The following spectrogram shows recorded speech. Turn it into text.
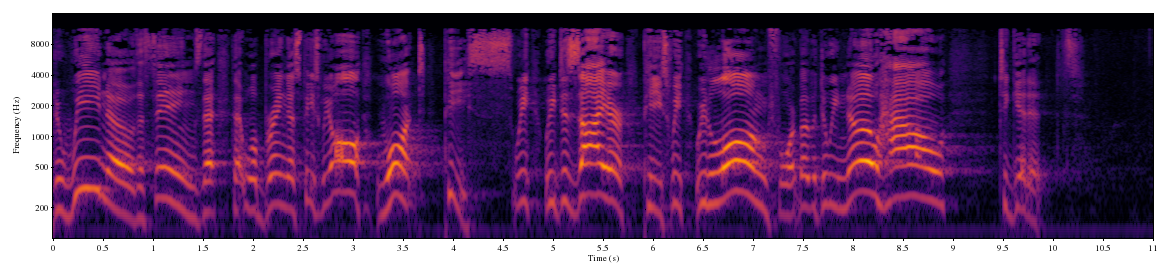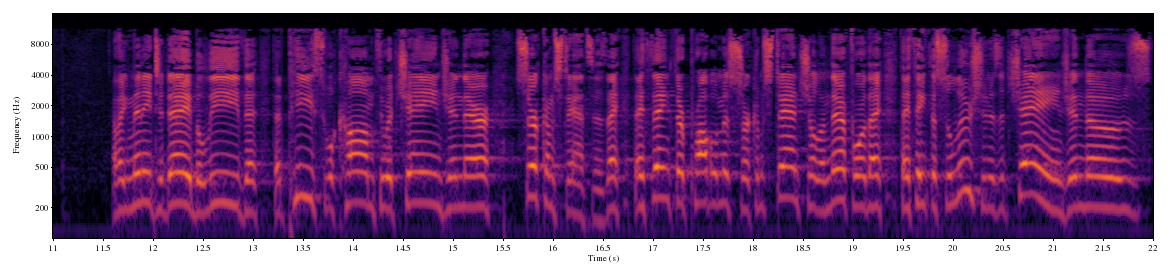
Do we know the things that, that will bring us peace? We all want peace. We, we desire peace. We, we long for it, but do we know how to get it? I think many today believe that, that peace will come through a change in their circumstances. They, they think their problem is circumstantial, and therefore they, they think the solution is a change in those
